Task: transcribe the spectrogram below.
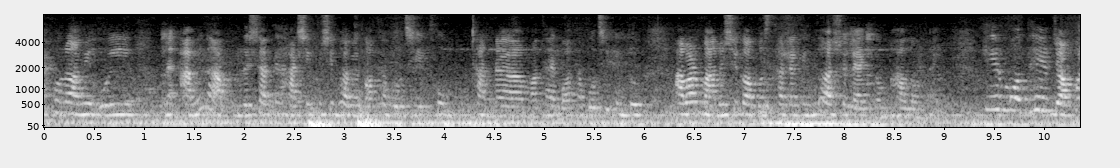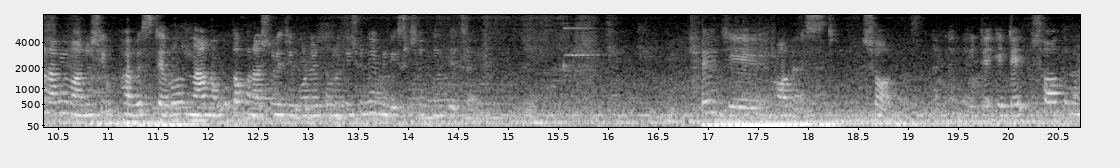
এখনও আমি ওই মানে আমি না আপনাদের সাথে হাসি খুশি ভাবে কথা বলছি, খুব ঠান্ডা মাথায় কথা বলছি, কিন্তু আমার মানসিক অবস্থাটা কিন্তু আসলে একদম ভালো নাই। এর মধ্যে যখন আমি মানসিকভাবে স্টেবল না হব, তখন আসলে জীবনের কোনো কিছু নিয়ে আমি ডিসিশন নিতে চাই যে অনেস্ট সৎ এটা, এটাই সৎ এবং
